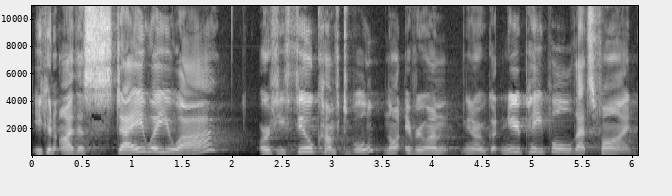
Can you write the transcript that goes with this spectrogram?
You can either stay where you are or if you feel comfortable, not everyone, you know, we've got new people, that's fine.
